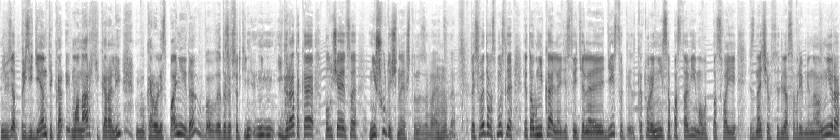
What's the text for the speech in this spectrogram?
нельзя президенты, кор- монархи, короли, король Испании, да, это же все-таки игра такая получается не шуточная, что называется, да. То есть в этом смысле это уникальное действительно действие, которое несопоставимо вот по своей значимости для современного мира.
